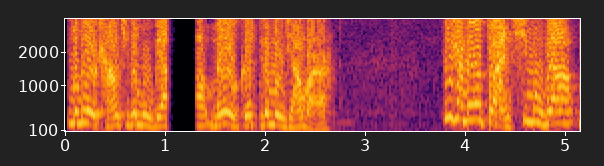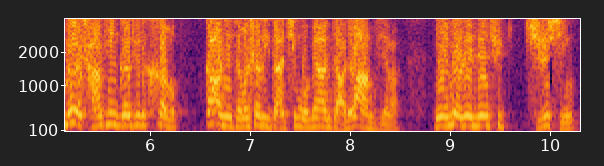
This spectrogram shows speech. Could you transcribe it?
么没有长期的目标？没有格局的梦想本？为啥没有短期目标？没有常听格局的课，告诉你怎么设立短期目标，你早就忘记了，你也没有认真去执行。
